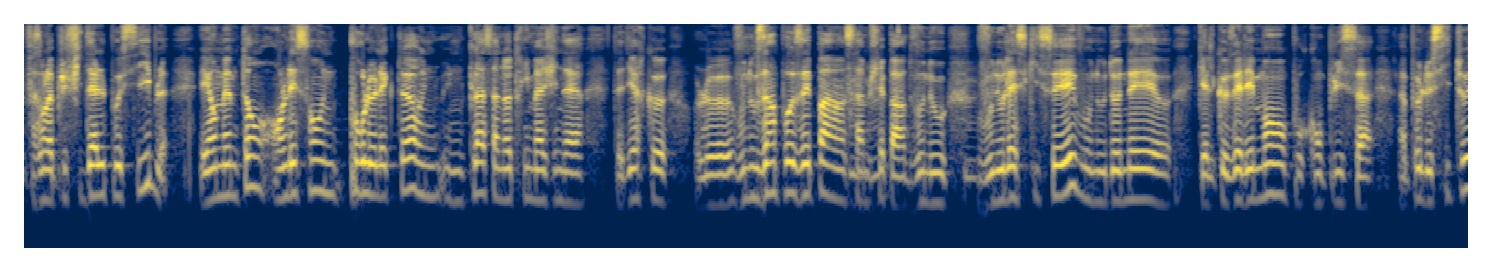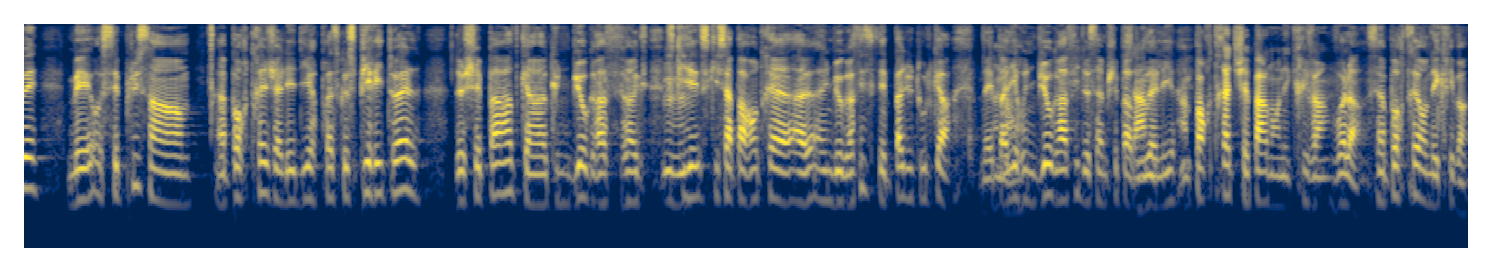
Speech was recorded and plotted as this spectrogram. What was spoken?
façon la plus fidèle possible, et en même temps en laissant pour le lecteur une, place à notre imaginaire. C'est-à-dire que le, vous nous imposez pas un Sam mhm. Shepard, vous nous, mhm. vous nous l'esquissez, vous nous donnez euh, quelques éléments pour qu'on puisse euh, un peu le situer, mais c'est plus un, portrait, j'allais dire, presque spirituel de Shepard qu'une biographie, ce qui, mhm. ce qui s'apparenterait à, une biographie, ce qui n'est pas du tout le cas. Vous n'allez pas lire une biographie de Sam Shepard, vous allez lire un portrait de Shepard en écrivain. Voilà, c'est un portrait en écrivain.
